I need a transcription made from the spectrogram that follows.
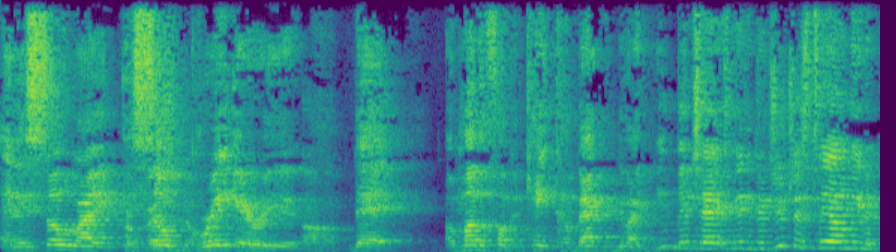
and it's so like it's so Professional. gray area Uh-huh. that a motherfucker can't come back and be like, "You bitch ass nigga, did you just tell me to?"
